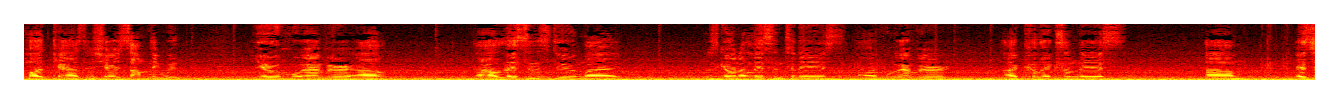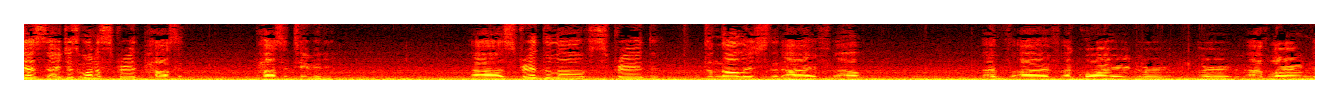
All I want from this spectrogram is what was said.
podcast and share something with you, whoever uh, uh, listens to my is gonna listen to this, uh, whoever uh, clicks on this. Um, it's just I just want to spread posit- positivity, uh, spread the love, spread the knowledge that I've uh, I've I've acquired or or I've learned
